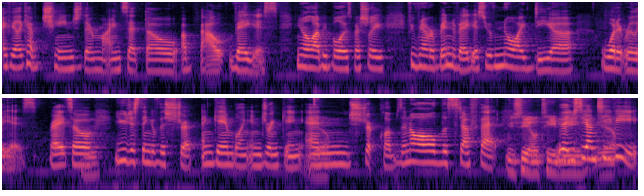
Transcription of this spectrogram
I feel like have changed their mindset though about Vegas. You know, a lot of people, especially if you've never been to Vegas, you have no idea what it really is, right? So mm you just think of the strip and gambling and drinking and yep. strip clubs and all the stuff that you see on TV. That you see on TV. Yep.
